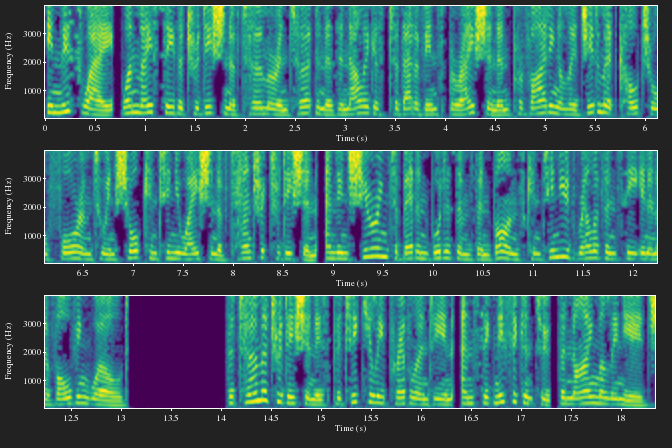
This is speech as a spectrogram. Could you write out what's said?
In this way, one may see the tradition of Terma and Terton as analogous to that of inspiration and providing a legitimate cultural forum to ensure continuation of Tantric tradition, and ensuring Tibetan Buddhism's and Bon's continued relevancy in an evolving world. The Terma tradition is particularly prevalent in, and significant to, the Nyingma lineage.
